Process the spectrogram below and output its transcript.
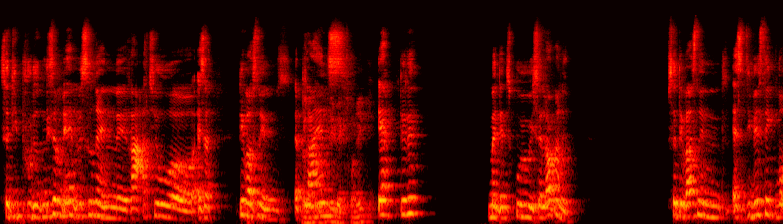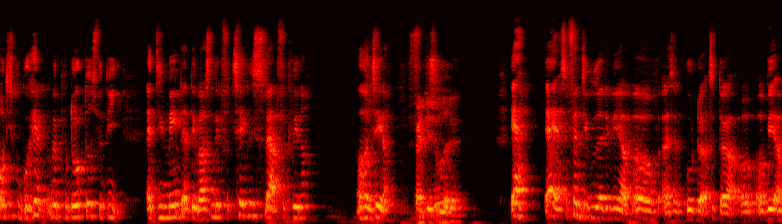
Så de puttede den ligesom hen ved siden af en øh, radio, og altså, det var sådan en appliance. Elektronik. Ja, det er det. Men den skulle jo i salongerne. Så det var sådan en, altså de vidste ikke, hvor de skulle gå hen med produktet, fordi at de mente, at det var sådan lidt for teknisk svært for kvinder at håndtere. Fandt de så ud af det? Ja, ja, ja, så fandt de ud af det ved at, at altså, gå dør til dør, og, og ved at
